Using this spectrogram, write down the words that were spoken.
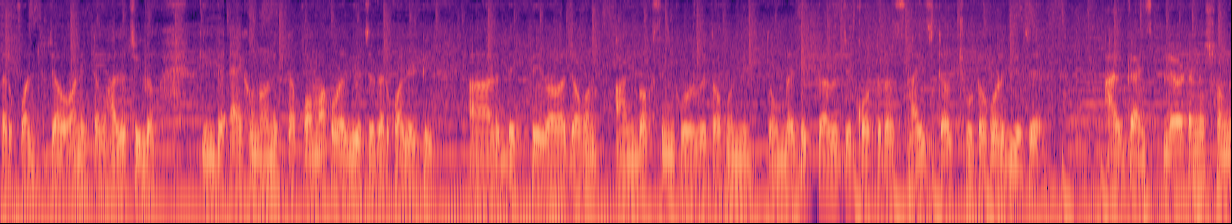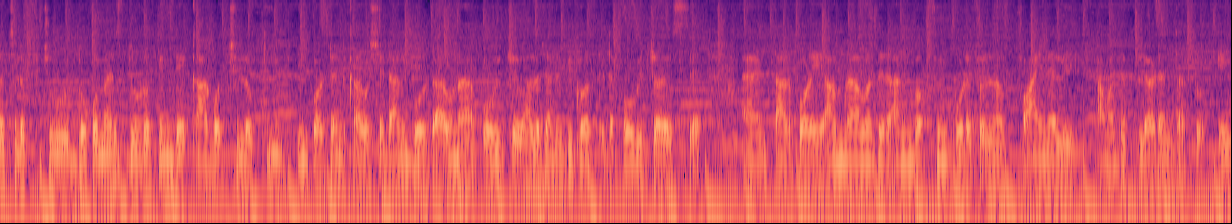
তার কোয়ালিটিটাও অনেকটা ভালো ছিল। কিন্তু এখন অনেকটা কমা করে দিয়েছে তার কোয়ালিটি আর দেখতেই পাবা যখন আনবক্সিং করবে তখন তোমরাই দেখতে পাবে যে কতটা সাইজটাও ছোট করে দিয়েছে। আর গাইজ প্লেয়ারটানের সঙ্গে ছিল কিছু ডকুমেন্টস দুটো তিনটে কাগজ ছিল, কি ইম্পর্টেন্ট কাগজ সেটা আমি বলতে পারব না। পবিত্রই ভালো জানি বিকজ এটা পবিত্র এসছে। অ্যান্ড তারপরেই আমরা আমাদের আনবক্সিং করে ফেললাম ফাইনালি আমাদের প্লেয়ারটানটা তো এই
